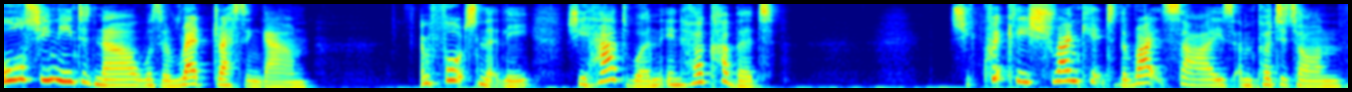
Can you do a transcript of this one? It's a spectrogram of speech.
All she needed now was a red dressing gown. Unfortunately, she had one in her cupboard. She quickly shrank it to the right size and put it on.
